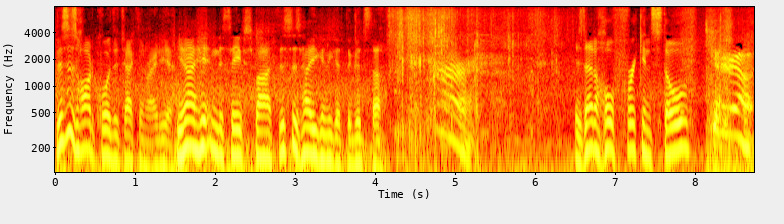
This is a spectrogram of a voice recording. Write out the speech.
This is hardcore detecting right here. You're not hitting the safe spots. This is how you're gonna get the good stuff. Is that a whole freaking stove? Get it out.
